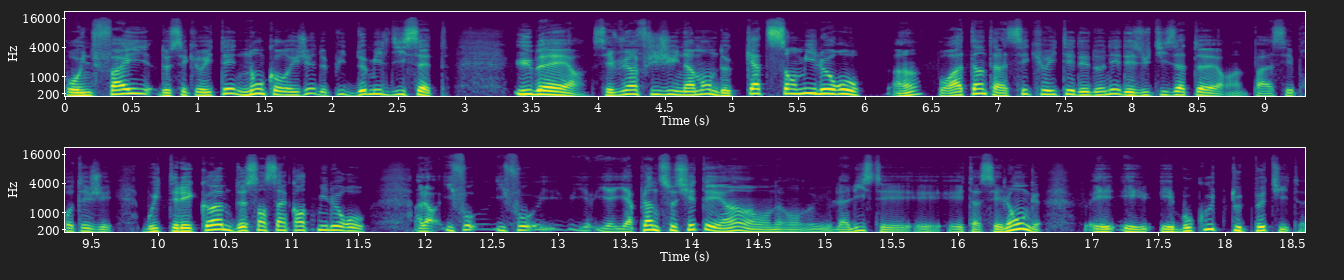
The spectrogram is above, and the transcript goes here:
pour une faille de sécurité non corrigée depuis 2017. Uber s'est vu infliger une amende de 400 000 euros Hein, pour atteinte à la sécurité des données des utilisateurs, hein, pas assez protégés. Bouygues Télécom, 250 000 euros. Alors, il faut, il faut, y, a, plein de sociétés. Hein, la liste est, assez longue et, beaucoup toutes petites.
